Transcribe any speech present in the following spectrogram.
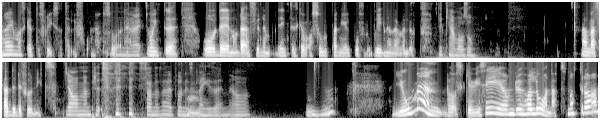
Nej, man ska inte frysa telefonen. Så är det. Nej, Och, inte, och det är nog därför det inte ska vara solpanel på för då brinner den väl upp. det kan vara så. Annars hade det funnits. Ja, men precis. Annars hade det funnits Mm. länge sedan. Ja. Mm. Jo men då ska vi se om du har lånat något idag.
